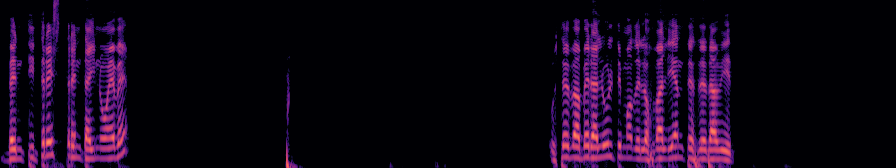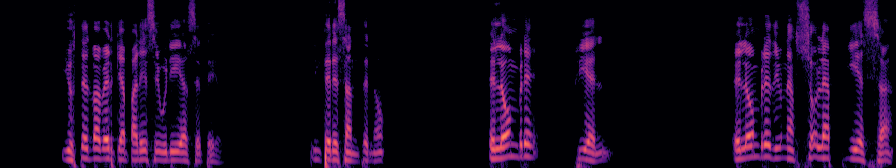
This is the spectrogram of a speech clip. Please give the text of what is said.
Veintitrés, treinta y nueve. usted va a ver al último de los valientes de David. Y usted va a ver que aparece Urias Eteo. Interesante, ¿no? El hombre fiel. El hombre de una sola pieza.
